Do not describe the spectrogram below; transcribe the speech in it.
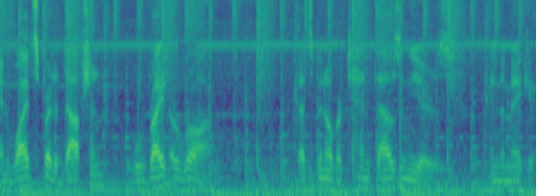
and widespread adoption will right a wrong that's been over 10,000 years in the making.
